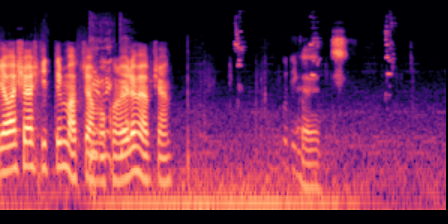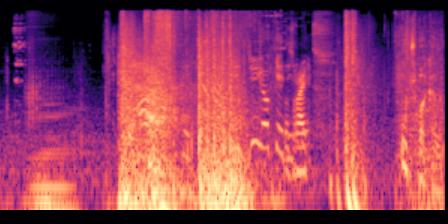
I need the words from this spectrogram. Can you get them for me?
Yavaş yavaş gittiğimi mi atacağım okunu öyle mi yapacaksın? Evet. Edildi. Uç bakalım.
